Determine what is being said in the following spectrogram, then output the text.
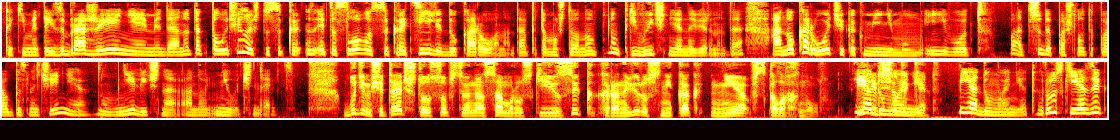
какими-то изображениями, да. Но так получилось, что сокра- это слово сократили до корона, да, потому что оно, ну, привычнее, наверное, да. Оно короче, как минимум. И вот отсюда пошло такое обозначение. Ну, мне лично оно не очень нравится. Будем считать, что, собственно, сам русский язык коронавирус никак не всколохнул. Я Или думаю, всё-таки? нет. Я думаю, нет. Русский язык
